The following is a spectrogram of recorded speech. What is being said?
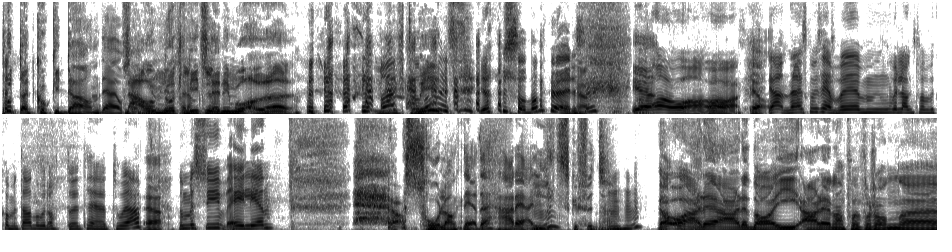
Put that cookie down. Det er også en julereferanse. anymore. Weights. Ja, sånn han høres ut. Ja. Oh, oh, oh. å. Ja. Ja, nei, skal vi se, hvor, hvor langt var vi kommet da? Nummer åtte, T2, ja. Ja. Nummer syv, Alien. Så langt nede. Her er jeg litt skuffet. Ja, og er det, er det da i Er det en eller annen form for sånn eh,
